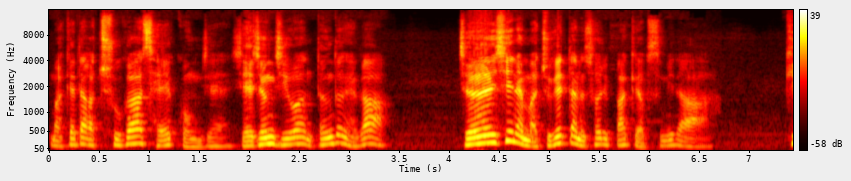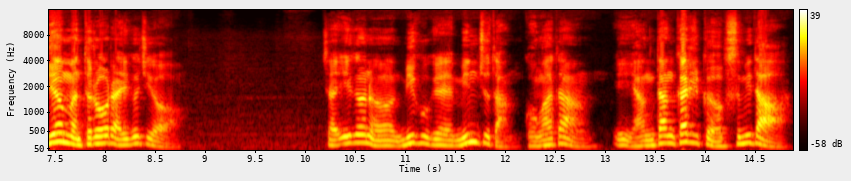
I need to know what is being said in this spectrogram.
막 게다가 추가 세액 공제, 재정 지원 등등 해가 전신에 맞추겠다는 소리밖에 없습니다. 기업만 들어오라 이거지요. 자, 이거는 미국의 민주당, 공화당, 이 양당 가릴 거 없습니다.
